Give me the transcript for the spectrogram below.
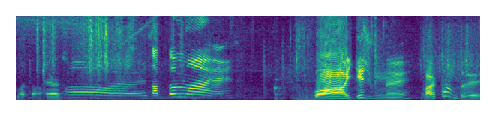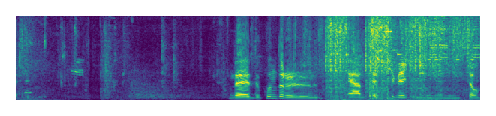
맞다, 해야지. 헐, 나쁜 말. 와 이게 죽네 말도 안돼 근데 누군들을 애한테 티백이면 인정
